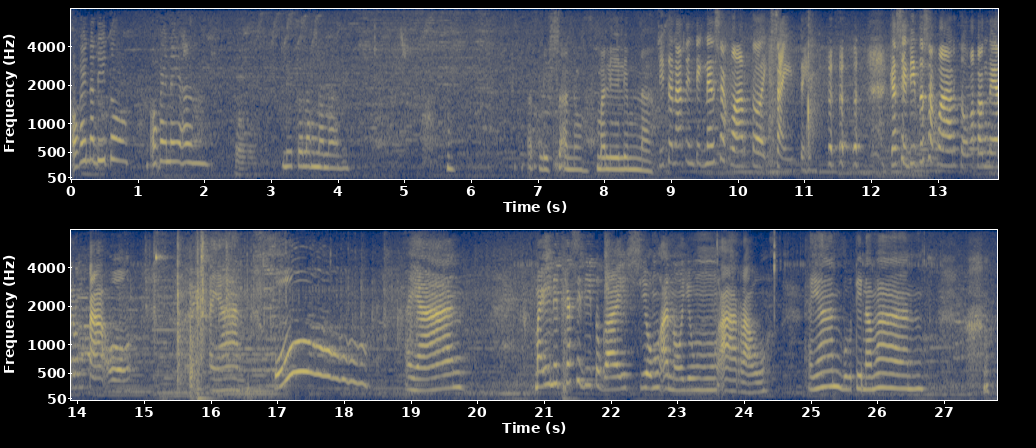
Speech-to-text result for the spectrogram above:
Okay na dito. Okay na yan. Oo. Dito lang naman. At least ano, malilim na. Dito natin tignan sa kwarto, excited. Kasi dito sa kwarto, kapag merong tao, ayan. Oh! Ayan. Mainit kasi dito guys, yung ano, yung araw. Ayan, buti naman.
